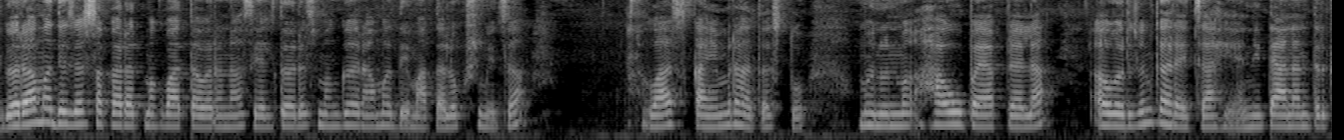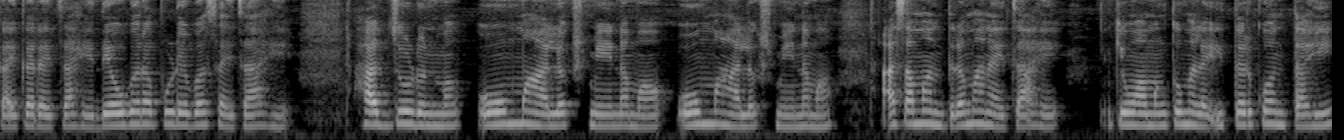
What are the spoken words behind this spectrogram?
घरामध्ये जर सकारात्मक वातावरण असेल तरच मग घरामध्ये माता लक्ष्मीचा वास कायम राहत असतो. म्हणून मग हा उपाय आपल्याला आवर्जून करायचा आहे आणि त्यानंतर काय करायचं आहे? देवघरापुढे बसायचं आहे. हात जोडून मग ओम महालक्ष्मी नम ओम महालक्ष्मी नम असा मंत्र म्हणायचा आहे. किंवा मग तुम्हाला इतर कोणताही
